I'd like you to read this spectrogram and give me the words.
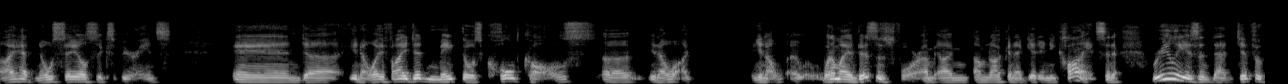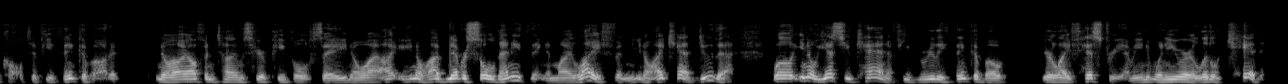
I had no sales experience, and uh, you know, if I didn't make those cold calls, uh, you know, you know, uh, what am I in business for? I'm I'm I'm not going to get any clients, and it really isn't that difficult if you think about it you know, I oftentimes hear people say, you know, I, you know, I've never sold anything in my life, and you know, I can't do that. Well, you know, yes, you can if you really think about your life history. I mean, when you were a little kid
